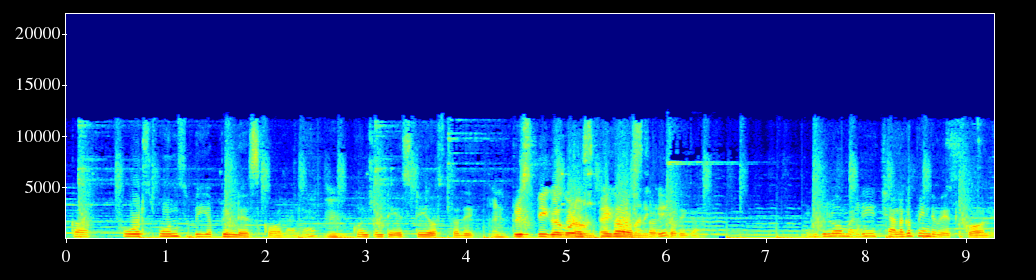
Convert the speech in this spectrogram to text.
ఒక ఫోర్ స్పూన్స్ బియ్య పిండి వేసుకోవాలండి. మ్మ్. కొంచెం టేస్టీ వస్తుంది. క్రిస్పీగా కూడా క్రిస్పీగా వస్తుంది కొద్దిగా. ఇందులో మళ్ళీ శనగపిండి వేసుకోవాలి.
